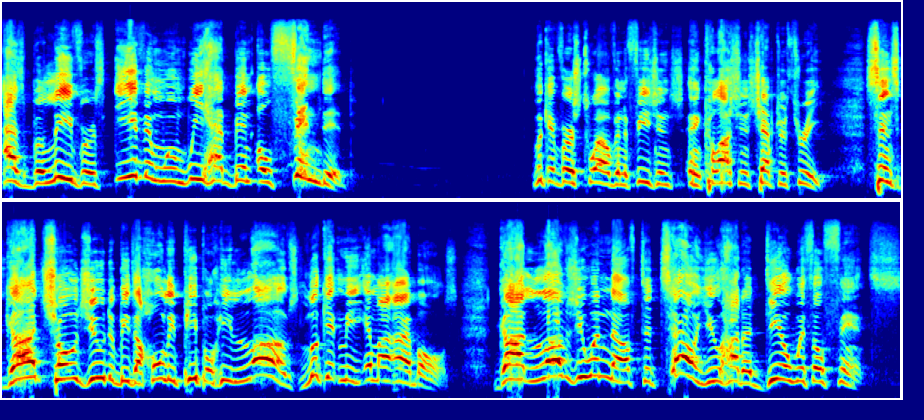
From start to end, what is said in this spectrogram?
as believers even when we have been offended. Look at verse 12 in Ephesians and Colossians chapter 3. Since God chose you to be the holy people he loves, look at me in my eyeballs. God loves you enough to tell you how to deal with offense.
